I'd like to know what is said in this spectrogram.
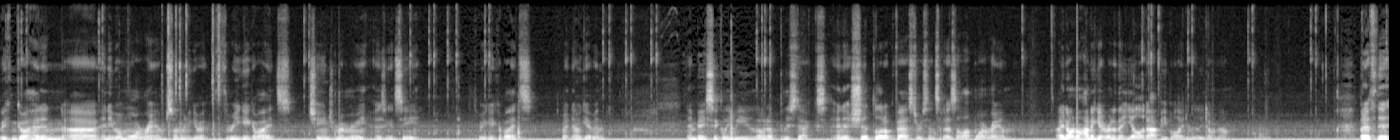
We can go ahead and uh, enable more RAM. So I'm going to give it 3 gigabytes, change memory as you can see, 3 gigabytes right now given and basically we load up BlueStacks and it should load up faster since it has a lot more RAM. I don't know how to get rid of that yellow dot people, I really don't know. But if the,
